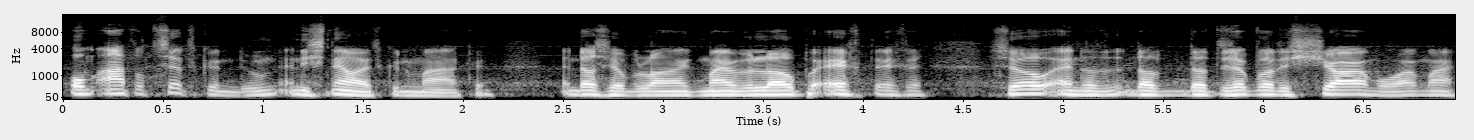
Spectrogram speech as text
om A tot Z te kunnen doen en die snelheid te kunnen maken. En dat is heel belangrijk. Maar we lopen echt tegen zo, en dat, dat, dat is ook wel de charme hoor, maar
